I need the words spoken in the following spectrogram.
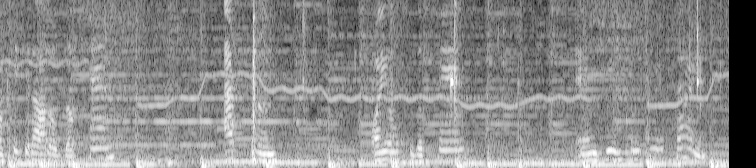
I'll take it out of the pan add some oil to the pan and then continue frying.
